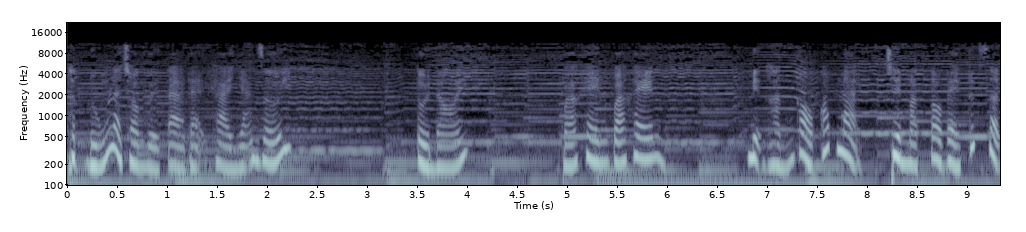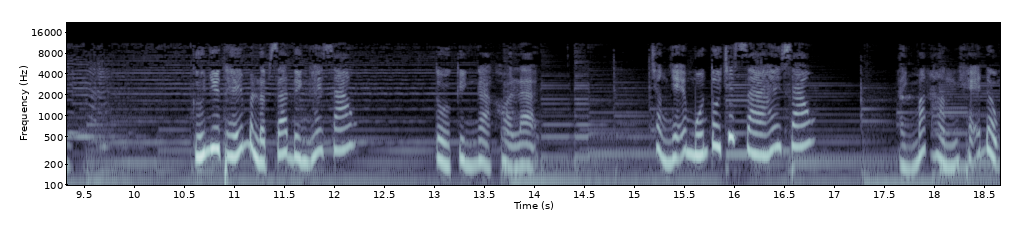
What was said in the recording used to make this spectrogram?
thật đúng là cho người ta đại khai nhãn giới. Tôi nói, quá khen quá khen. Miệng hắn cò cóp lại, trên mặt tỏ vẻ tức giận. Cứ như thế mà lập gia đình hay sao? Tôi kinh ngạc hỏi lại. Chẳng nhẽ muốn tôi chết già hay sao? Ánh mắt hắn khẽ động,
